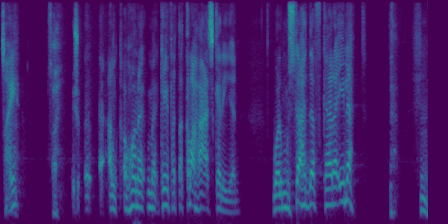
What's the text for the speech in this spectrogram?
صحيح؟ صحيح. آه، هنا كيف تقرأها عسكريا؟ والمستهدف كان ايلات نعم.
